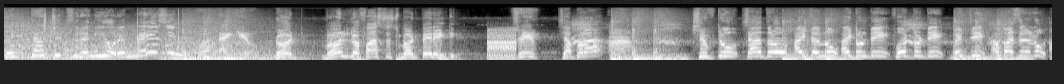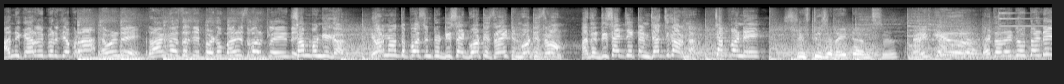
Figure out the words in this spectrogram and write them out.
ఫెంటాస్టిక్ ఫిరంగి యువర్ అమేజింగ్ థ్యాంక్ యూ గుడ్ వరల్డ్లో ఫాస్టెస్ట్ బర్డ్ పేరేంటి? స్విఫ్ట్ చెప్పరా? షిఫ్ట్ సాయంత్రం ఐ టెన్ ఐ ట్వంటీ ఫోర్ ట్వంటీ బెంజి అంబాసిడర్ అన్ని కార్ల పేరు చెప్పరా? ఏమండి? రాంగ్ ఆన్సర్ చెప్పాడు మైనస్ మార్క్ లేండి సంపంగి గారు you're not the person to decide what is right and what is wrong అది డిసైడ్ చేయడానికి జడ్జ్ గారు ఉన్నారు. చెప్పండి. స్విఫ్ట్ ఇస్ రైట్ ఆన్సర్ ఎటా రైట్ అవుతండి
